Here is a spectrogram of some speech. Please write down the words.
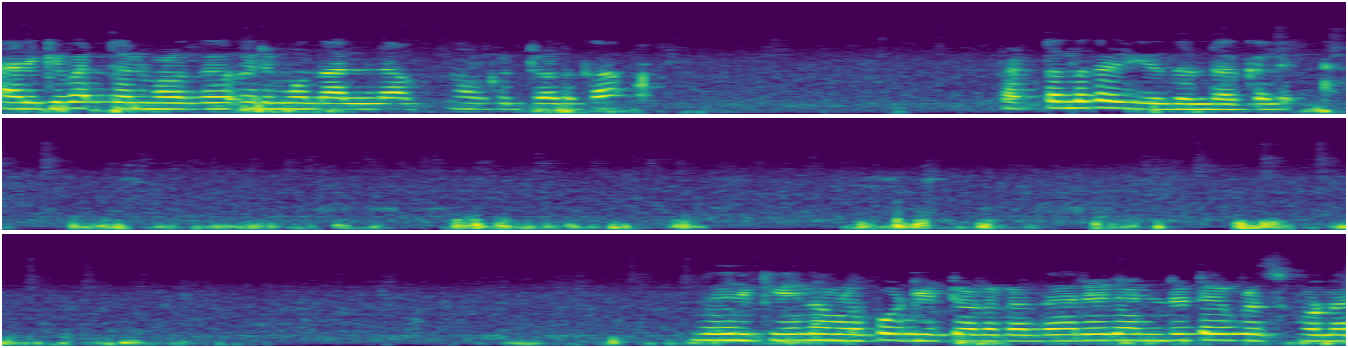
അതിലേക്ക് വറ്റൽമുളക് ഒരു മൂന്നാലെണ്ണം നമുക്ക് ഇട്ട് പെട്ടെന്ന് കഴിയും ഇത് ഉണ്ടാക്കൽ ഇതിലേക്ക് നമ്മൾ പൊടി ഇട്ട് കൊടുക്കുന്നത് ഒരു രണ്ട് ടേബിൾ സ്പൂണ്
